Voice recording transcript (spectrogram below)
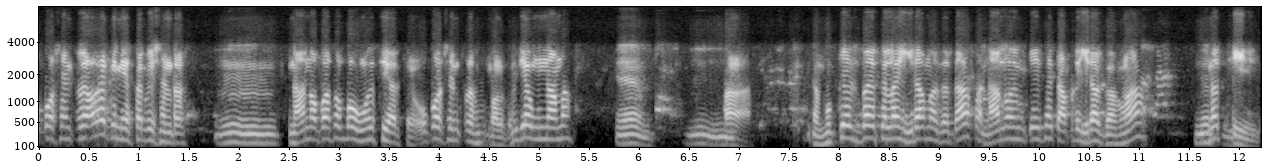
ઓપો સેન્ટર આવે કે નહીં સર્વિસ સેન્ટર. નાનો પાછો બહુ હોશિયાર છે. ઓપો સેન્ટર સંભાળતો. જે ઉનામાં? હા. ને મુકેશભાઈ પેલા હીરામાં જ હતા પણ નાનો એમ કહે છે કે આપણે હીરા ગણવા નથી.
